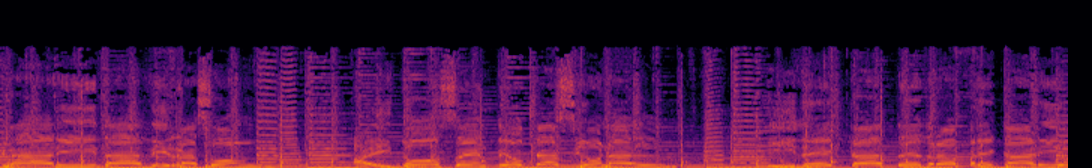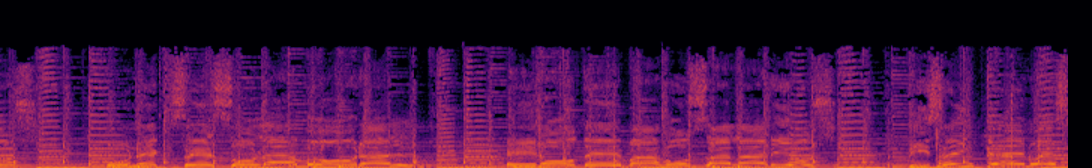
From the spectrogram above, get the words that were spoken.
claridad y razón. Hay docente ocasional y de cátedra precarios con exceso laboral, pero de bajos salarios. Dicen que no es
